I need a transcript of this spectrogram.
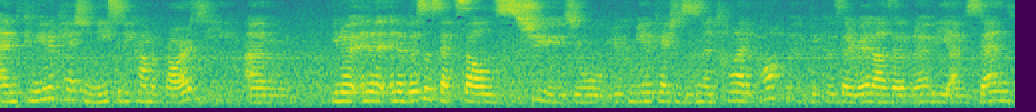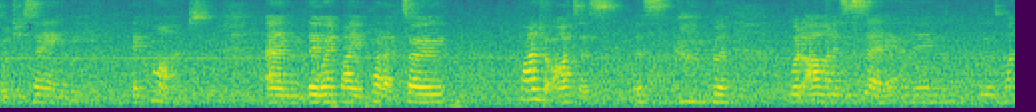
and communication needs to become a priority. Um, you know, in a, in a business that sells shoes, your, your communications is an entire department because they realize that if nobody understands what you're saying, they can't. And they won't buy your product. So find your artists. That's what I wanted to say. And then there was one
